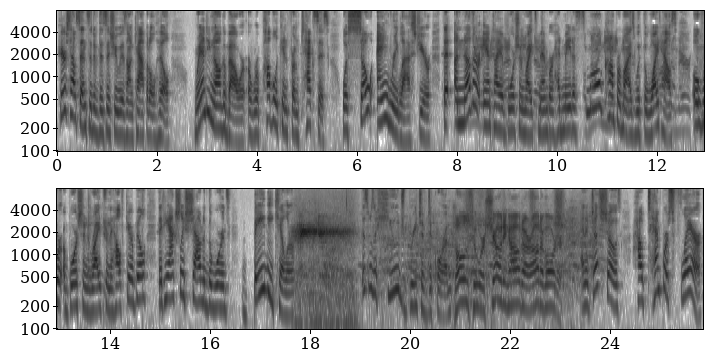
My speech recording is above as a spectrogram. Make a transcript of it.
Here's how sensitive this issue is on Capitol Hill. Randy Neugebauer, a Republican from Texas, was so angry last year that another anti abortion rights member had made a small compromise with the White House over abortion rights in the health care bill that he actually shouted the words baby killer. This was a huge breach of decorum. Those who were shouting out are out of order. And it just shows how tempers flare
